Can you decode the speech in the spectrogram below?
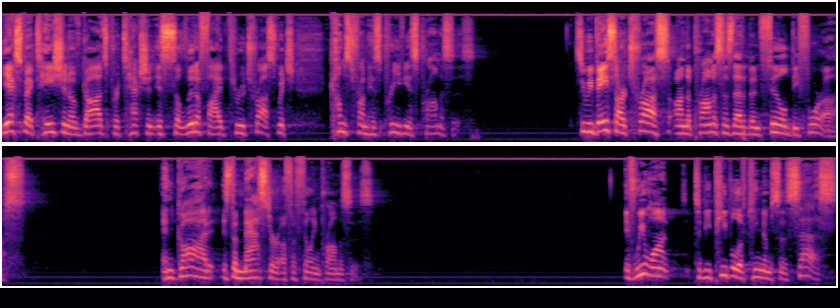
The expectation of God's protection is solidified through trust, which comes from his previous promises. See, we base our trust on the promises that have been filled before us. And God is the master of fulfilling promises. If we want to be people of kingdom success,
